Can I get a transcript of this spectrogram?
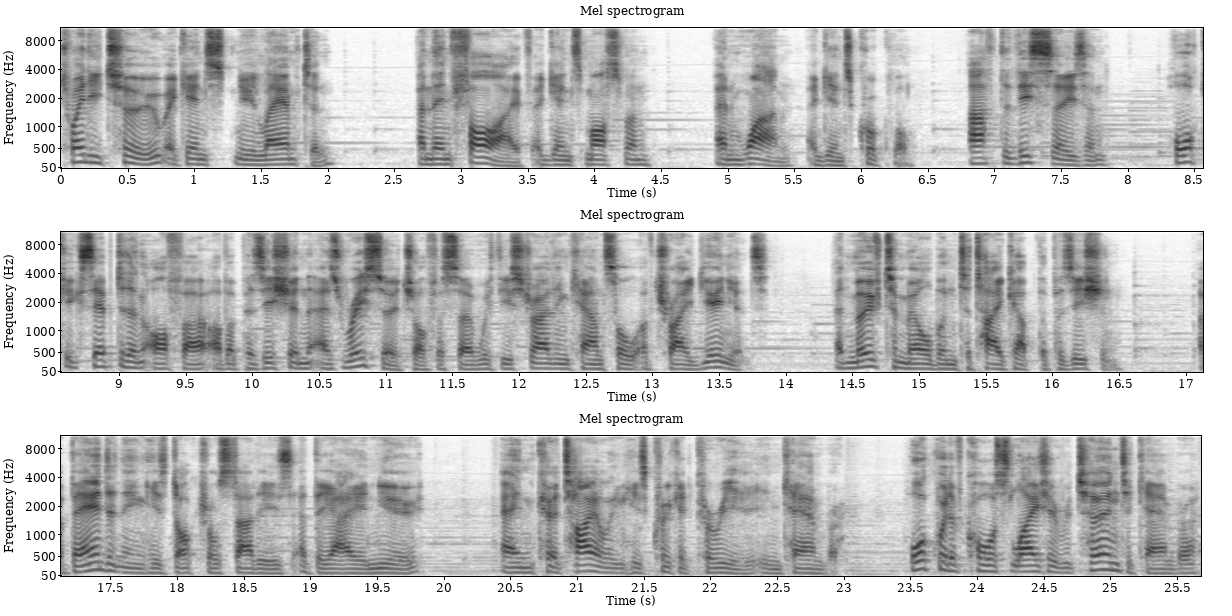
22 against New Lambton, and then 5 against Mosman and 1 against Crookwell. After this season, Hawke accepted an offer of a position as research officer with the Australian Council of Trade Unions and moved to Melbourne to take up the position abandoning his doctoral studies at the ANU and curtailing his cricket career in Canberra. Hawke would, of course, later return to Canberra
